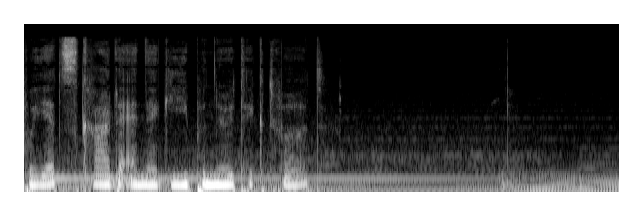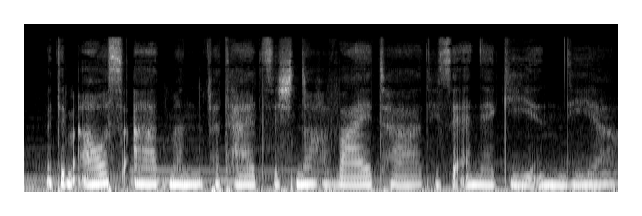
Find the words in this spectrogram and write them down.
wo jetzt gerade Energie benötigt wird. Mit dem Ausatmen verteilt sich noch weiter diese Energie in dir.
